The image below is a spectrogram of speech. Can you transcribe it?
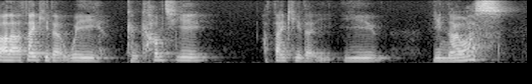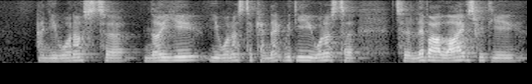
Father, I thank you that we can come to you. I thank you that you, you know us and you want us to know you. You want us to connect with you. You want us to, to live our lives with you.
